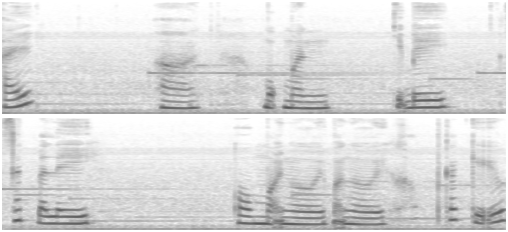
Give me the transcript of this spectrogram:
thấy à, một mình chị bi sách vali ôm mọi người mọi người khóc các kiểu.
